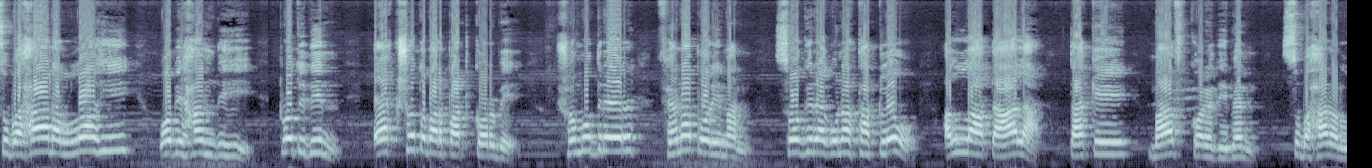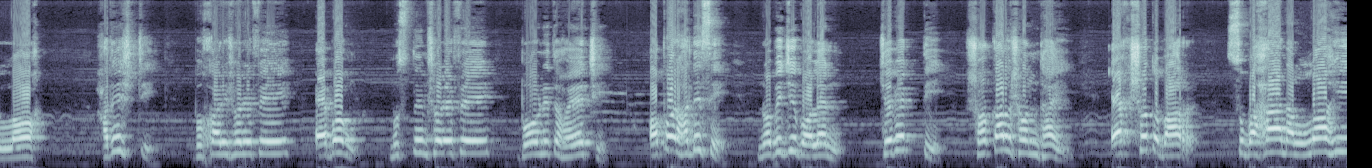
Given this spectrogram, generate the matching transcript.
সুবাহান আল্লাহি ও বিহামদিহি প্রতিদিন একশতবার পাঠ করবে, সমুদ্রের ফেনা পরিমাণ সগিরা গুণা থাকলেও আল্লাহ তাআলা তাকে মাফ করে দিবেন। সুবাহান আল্লাহ হাদিসটি বুখারি শরীফে এবং মুসলিম শরীফে বর্ণিত হয়েছে। অপর হাদিসে নবীজি বলেন, যে ব্যক্তি সকাল সন্ধ্যায় একশতবার সুবাহান আল্লাহি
